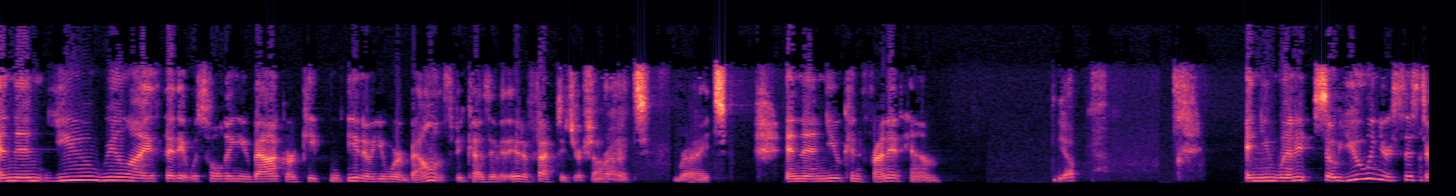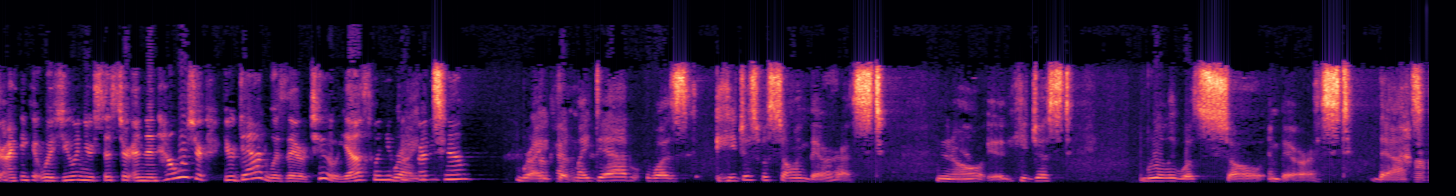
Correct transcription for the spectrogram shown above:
And then you realized that it was holding you back or keep, you know, you weren't balanced because it, it affected your chakra. Right. right. Right. And then you confronted him. Yep. And you went so you and your sister, I think it was you and your sister, and then how was your, your dad was there too, yes, when you right. confronted him? Right, okay. but my dad was, he just was so embarrassed. You know, yeah. it, he just really was so embarrassed that huh.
